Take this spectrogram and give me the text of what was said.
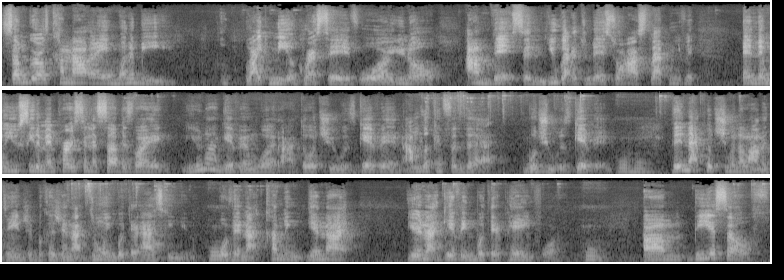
Some girls come out and they want to be like me, aggressive, or you know, I'm this and you got to do this, or I'll slap you. And then when you see them in person, the sub is like, you're not giving what I thought you was giving. I'm looking for that, what you was giving. Mm-hmm. Then that puts you in a line of danger because you're not doing what they're asking you, or they're not coming. You're not, you're not giving what they're paying for. Mm. Um, be yourself.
